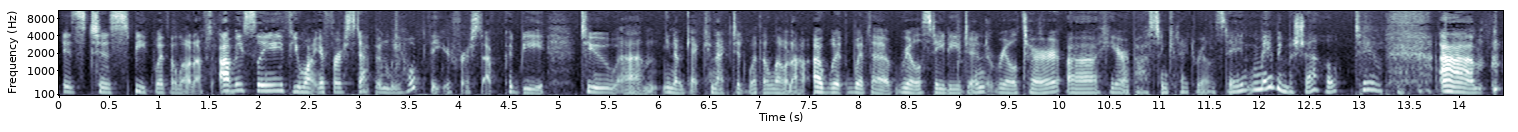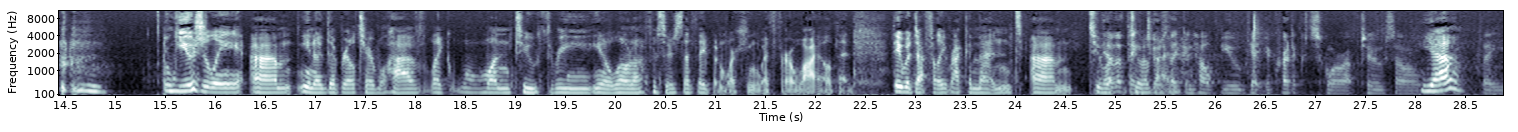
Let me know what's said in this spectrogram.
is to speak with a loan officer. Obviously, if you want your first step, and we hope that your first step could be to, um, you know, get connected with a loan uh, with with a real estate agent, realtor uh, here at Boston Connect Real Estate, maybe Michelle too. usually um, you know the realtor will have like one two three you know loan officers that they've been working with for a while that they would definitely recommend um, to The other to thing a too is they can help you get your credit score up too. So Yeah. they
